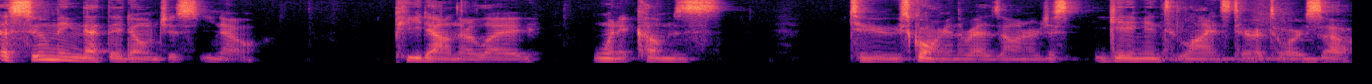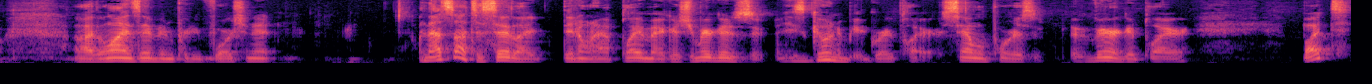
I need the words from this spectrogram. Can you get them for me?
assuming that they don't just, you know, pee down their leg when it comes to scoring in the red zone or just getting into the Lions territory. So uh, the Lions have been pretty fortunate. And that's not to say like they don't have playmakers. Jahmyr Gibbs, he's going to be a great player. Sam LaPorta is a very good player, but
